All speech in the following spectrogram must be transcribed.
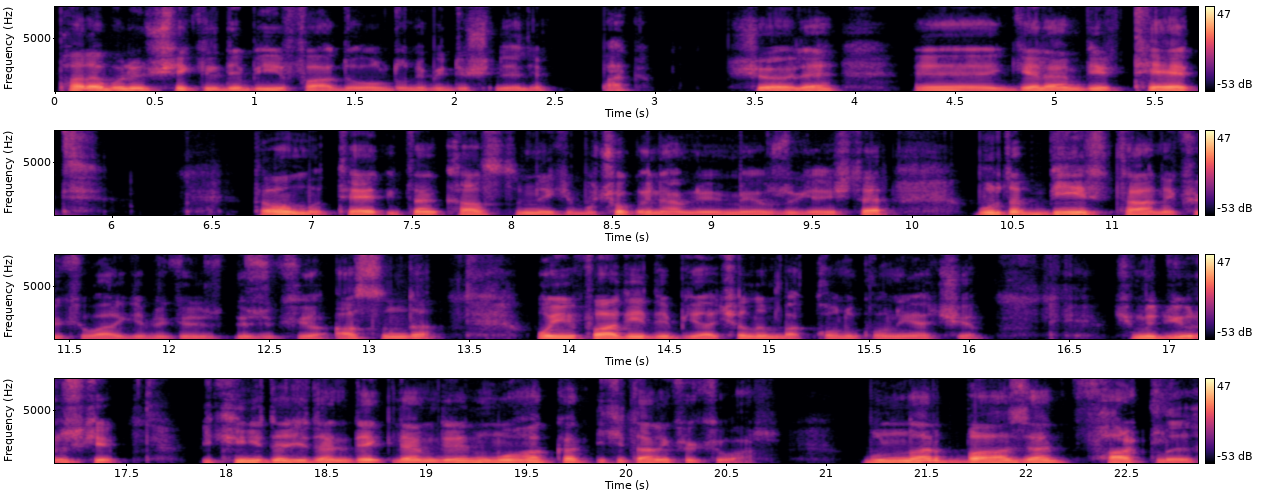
parabolün şu şekilde bir ifade olduğunu bir düşünelim. Bak şöyle e, gelen bir teğet Tamam mı? Teğetlikten kastım ne ki? Bu çok önemli bir mevzu gençler. Burada bir tane kökü var gibi göz- gözüküyor. Aslında o ifadeyi de bir açalım. Bak konu konuyu açıyor. Şimdi diyoruz ki ikinci dereceden denklemlerin muhakkak iki tane kökü var. Bunlar bazen farklı.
